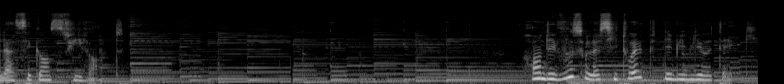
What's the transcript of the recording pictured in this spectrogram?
la séquence suivante. Rendez-vous sur le site web des bibliothèques.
